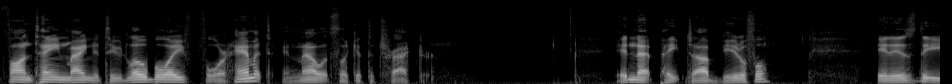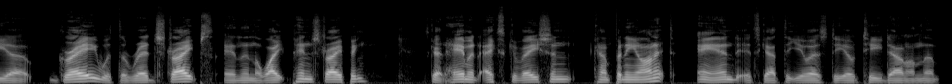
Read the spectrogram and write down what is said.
Fontaine magnitude lowboy for Hammett and now let's look at the tractor. Isn't that paint job beautiful? It is the uh, gray with the red stripes and then the white pinstriping. It's got Hammett Excavation Company on it, and it's got the USDOT down on the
